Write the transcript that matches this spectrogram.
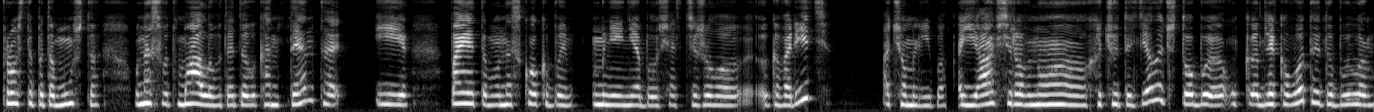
просто потому что у нас вот мало вот этого контента, и поэтому, насколько бы мне не было сейчас тяжело э, говорить, о чем-либо. А я все равно хочу это сделать, чтобы для кого-то это было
